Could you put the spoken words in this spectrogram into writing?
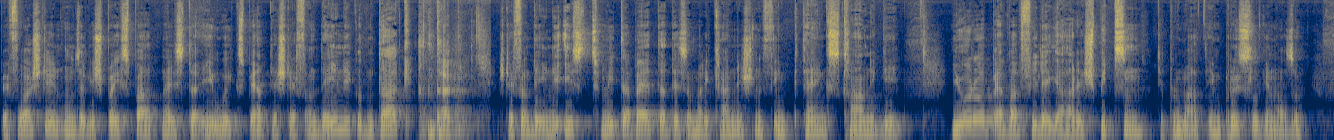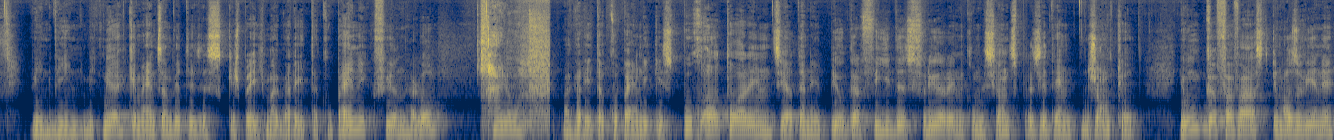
bevorstehen. Unser Gesprächspartner ist der EU-Experte Stefan Lehne. Guten Tag. Guten Tag. Stefan Lehne ist Mitarbeiter des amerikanischen Thinktanks Carnegie Europe. Er war viele Jahre Spitzendiplomat in Brüssel, genauso wie in Wien. Mit mir gemeinsam wird dieses Gespräch Margareta Kopeinik führen. Hallo. Hallo. Margareta Kopeinik ist Buchautorin. Sie hat eine Biografie des früheren Kommissionspräsidenten Jean-Claude Juncker verfasst, genauso wie eine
